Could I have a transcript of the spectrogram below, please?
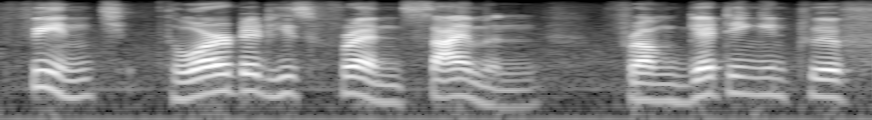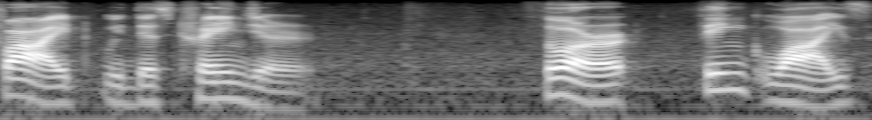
Finch thwarted his friend Simon from getting into a fight with a stranger. Thwart, think wise,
